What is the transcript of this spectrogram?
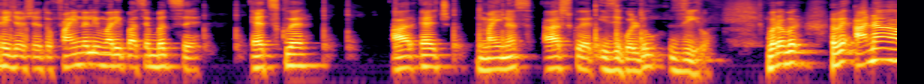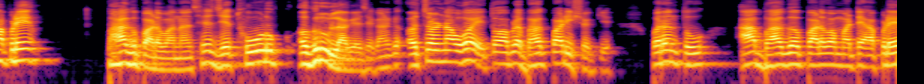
થઈ જશે, તો ફાઇનલી મારી પાસે બચશે H square R H minus R square is equal to zero બરાબર? હવે આના આપણે ભાગ પાડવાના છે, જે થોડુંક અઘરું લાગે છે, કારણ કે અચળના હોય તો આપણે ભાગ પાડી શકીએ. પરંતુ આ ભાગ પાડવા માટે આપણે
